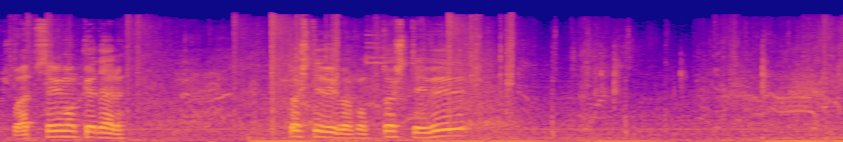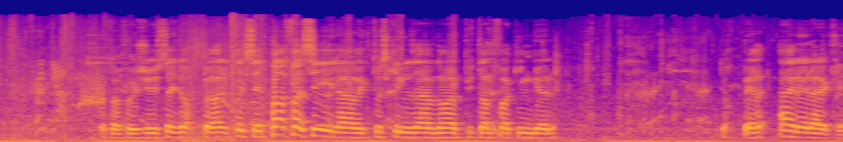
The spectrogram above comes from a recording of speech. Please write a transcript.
Je vois absolument que dalle. Toi je t'ai vu par contre, toi je t'ai vu. Attends, faut que j'essaye de repérer le truc, c'est pas facile hein, avec tout ce qui nous arrive dans la putain de fucking gueule. De repérer. Ah, elle est là la clé.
